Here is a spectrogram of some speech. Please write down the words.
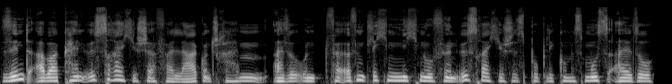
sind aber kein österreichischer Verlag und schreiben also und veröffentlichen nicht nur für ein österreichisches Publikum. Es muss also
